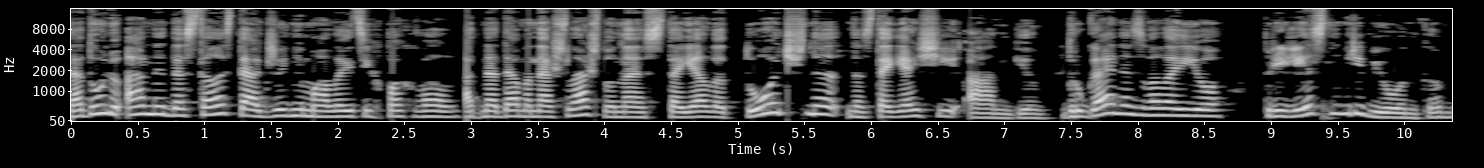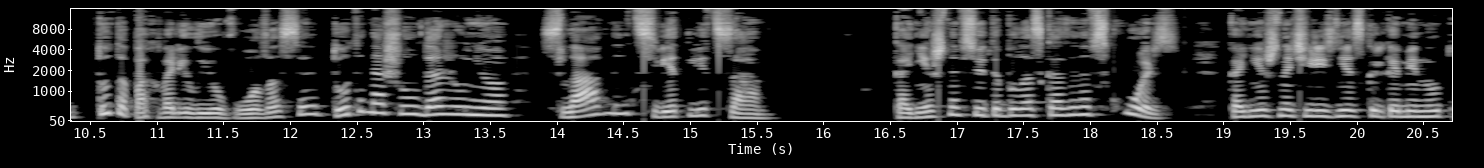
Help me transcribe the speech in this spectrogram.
На долю Анны досталось также немало этих похвал. Одна дама нашла, что она стояла точно настоящий ангел. Другая назвала ее прелестным ребенком. Кто-то похвалил ее волосы, кто-то нашел даже у нее славный цвет лица. Конечно, все это было сказано вскользь. Конечно, через несколько минут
